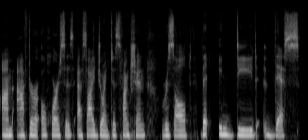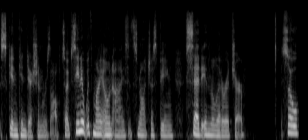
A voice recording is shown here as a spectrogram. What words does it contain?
um, after a horse's SI joint dysfunction resolved that indeed this skin condition resolved. So I've seen it with my own eyes. It's not just being said in the literature. So,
